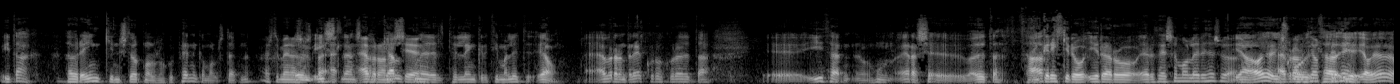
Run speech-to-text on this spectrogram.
í dag. Það verður engin stjórnmálaflokkur peningamálastefnu um íslenska gjaldmiðil til lengri tíma litið. Já, Efran rekur okkur auðvitað í þær, hún er að auðvitað það. En gríkir og írar og eru þeir samáleir í þessu? Já, já, sko, það, já, já, já,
